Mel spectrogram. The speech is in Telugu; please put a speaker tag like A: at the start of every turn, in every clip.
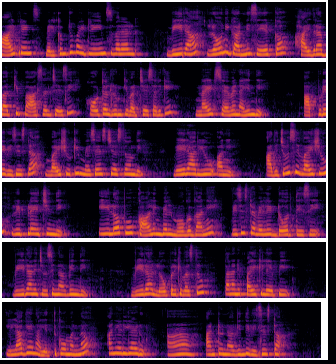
A: Hi friends welcome to my dreams world Veera రోని గార్డ్ని సేఫ్గా హైదరాబాద్కి పార్సల్ చేసి హోటల్ రూమ్కి వచ్చేసరికి నైట్ సెవెన్ అయింది. అప్పుడే విశిష్ట వైషుకి మెసేజ్ చేస్తోంది. వేర్ ఆర్ యూ అని. అది చూసి వైషు రిప్లై ఇచ్చింది. ఈలోపు కాలింగ్ బెల్ మోగగానే విశిష్ట వెళ్ళి డోర్ తీసి వీరాని చూసి నవ్వింది. వీరా లోపలికి వస్తూ తనని పైకి లేపి ఇలాగే నా ఎత్తుకోమన్నావు? అని అడిగాడు. అంటూ నవ్వింది విశిష్ట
